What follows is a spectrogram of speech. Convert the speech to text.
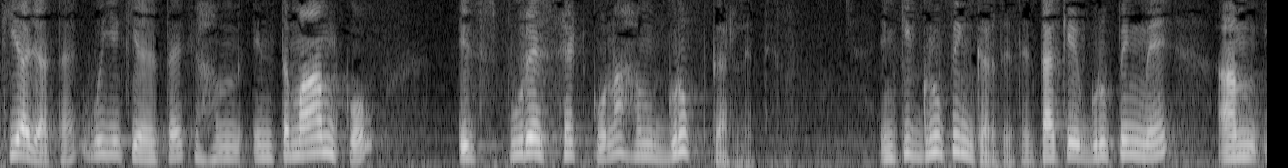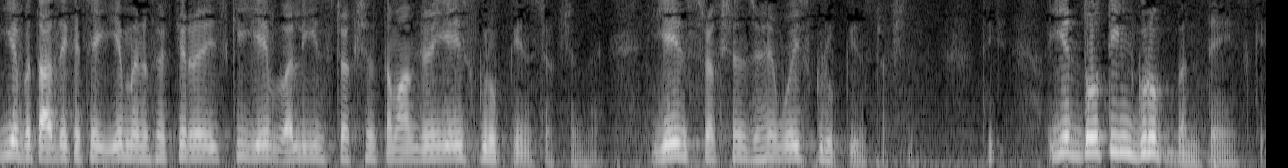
کیا جاتا ہے، وہ یہ کیا جاتا ہے کہ ہم ان تمام کو، اس پورے سیٹ کو نا ہم گروپ کر لیتے ہیں۔ ان کی گروپنگ کر دیتے ہیں تاکہ گروپنگ میں ہم یہ بتا دیں کہ اچھا، یہ مینوفیکچرر اس کی یہ والی انسٹرکشن تمام جو ہیں، یہ اس گروپ کی انسٹرکشن ہیں۔ یہ انسٹرکشن جو ہیں، وہ اس گروپ کی انسٹرکشن ٹھیک ہے؟ یہ دو تین گروپ بنتے ہیں اس کے۔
